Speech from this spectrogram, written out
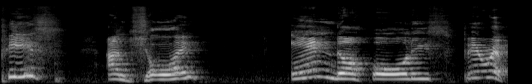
peace, and joy in the Holy Spirit.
